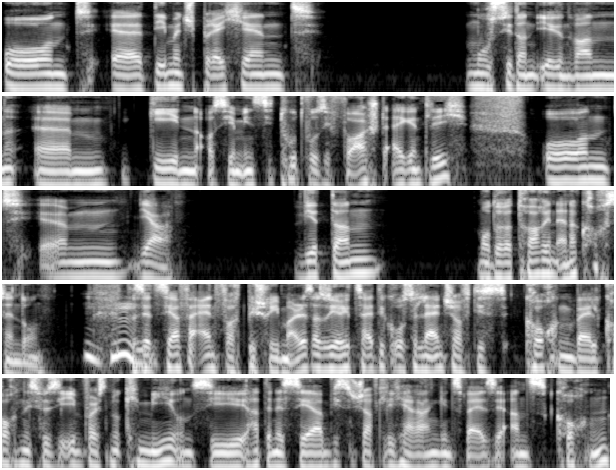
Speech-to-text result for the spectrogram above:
Und äh, dementsprechend muss sie dann irgendwann ähm, gehen aus ihrem Institut, wo sie forscht eigentlich. Und ähm, ja, wird dann Moderatorin einer Kochsendung. Das ist jetzt sehr vereinfacht beschrieben alles. Also ihre zweite große Leidenschaft ist Kochen, weil Kochen ist für sie ebenfalls nur Chemie und sie hat eine sehr wissenschaftliche Herangehensweise ans Kochen.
